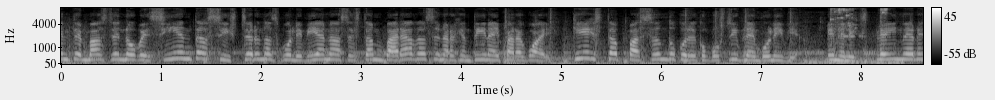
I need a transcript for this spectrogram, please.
Más de 900 cisternas bolivianas están varadas en Argentina y Paraguay. ¿Qué está pasando con el combustible en Bolivia? En el explainer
